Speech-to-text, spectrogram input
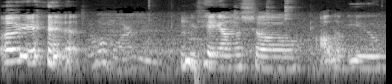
okay. One more. Okay, I'm gonna show all of you.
